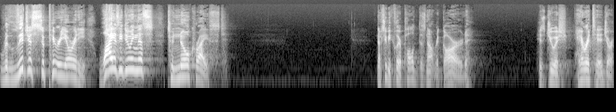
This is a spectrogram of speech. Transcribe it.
religious superiority. Why is he doing this? To know Christ. Now, to be clear, Paul does not regard his Jewish heritage or,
